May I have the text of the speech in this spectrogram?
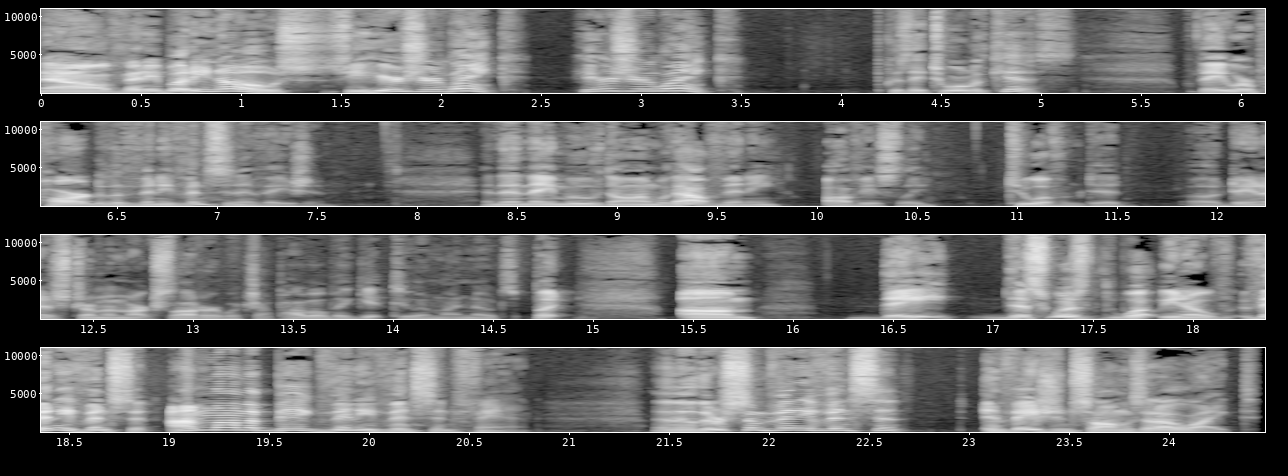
Now, if anybody knows, see, here's your link. Here's your link. Because they toured with Kiss. They were part of the Vinnie Vincent invasion. And then they moved on without Vinnie, obviously. Two of them did. Uh, Dana Strum and Mark Slaughter, which I'll probably get to in my notes. But um, they this was what you know Vinnie Vincent. I'm not a big Vinnie Vincent fan. And there's some Vinnie Vincent invasion songs that I liked.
